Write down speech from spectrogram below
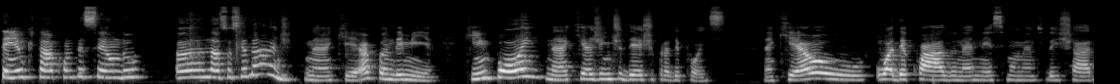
tem o que está acontecendo uh, na sociedade, né? Que é a pandemia, que impõe, né? Que a gente deixe para depois, né? Que é o, o adequado, né? Nesse momento deixar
